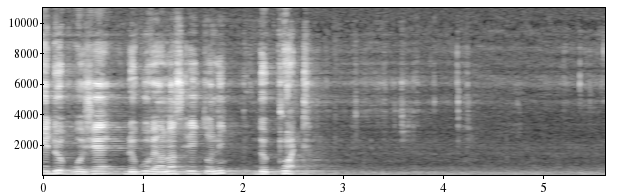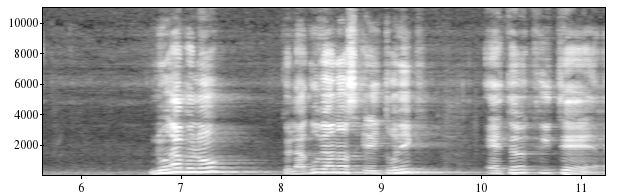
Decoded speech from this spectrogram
et de projets de gouvernance électronique de pointe. Nous rappelons que la gouvernance électronique est un critère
